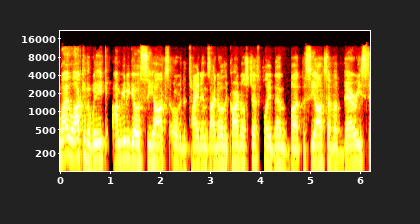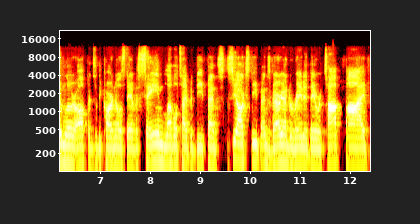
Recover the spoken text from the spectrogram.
My lock of the week, I'm going to go Seahawks over the Titans. I know the Cardinals just played them, but the Seahawks have a very similar offense to the Cardinals. They have the same level type of defense. Seahawks defense very underrated. They were top five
